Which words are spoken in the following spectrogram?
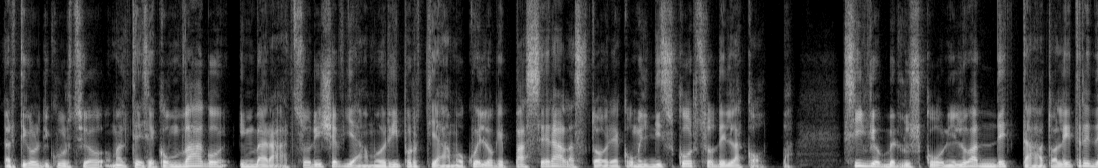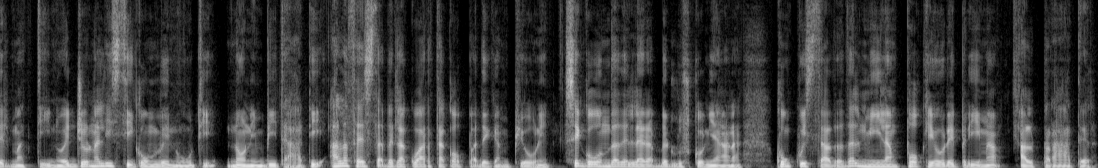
L'articolo di Curzio Maltese, con vago imbarazzo riceviamo e riportiamo quello che passerà alla storia come il discorso della Coppa Silvio Berlusconi lo ha dettato alle 3 del mattino ai giornalisti convenuti, non invitati, alla festa per la quarta Coppa dei Campioni, seconda dell'era berlusconiana, conquistata dal Milan poche ore prima al Prater.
